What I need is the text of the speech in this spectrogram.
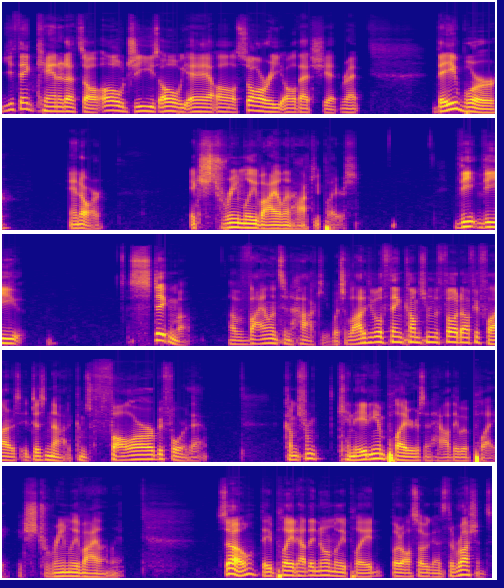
you think Canada, it's all, oh, geez, oh, yeah, oh, sorry, all that shit, right? They were and are extremely violent hockey players. The the stigma of violence in hockey, which a lot of people think comes from the Philadelphia Flyers. It does not. It comes far before that. It comes from Canadian players and how they would play extremely violently. So they played how they normally played, but also against the Russians.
